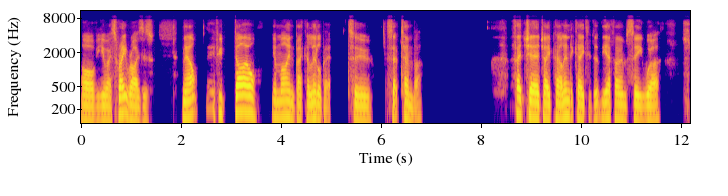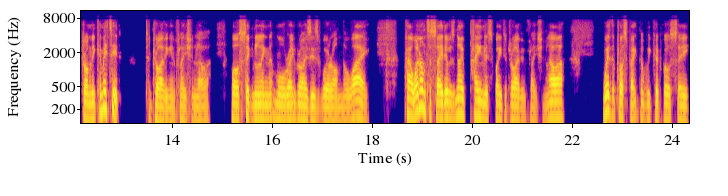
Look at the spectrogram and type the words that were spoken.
of US rate rises. Now, if you dial your mind back a little bit to September, Fed Chair Jay Powell indicated that the FOMC were strongly committed to driving inflation lower, while signaling that more rate rises were on the way. Powell went on to say there was no painless way to drive inflation lower. with the prospect that we could well see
